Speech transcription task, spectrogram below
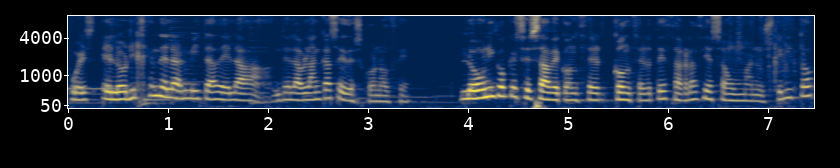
Pues el origen de la ermita de la, de la Blanca se desconoce. Lo único que se sabe con, certeza gracias a un manuscrito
